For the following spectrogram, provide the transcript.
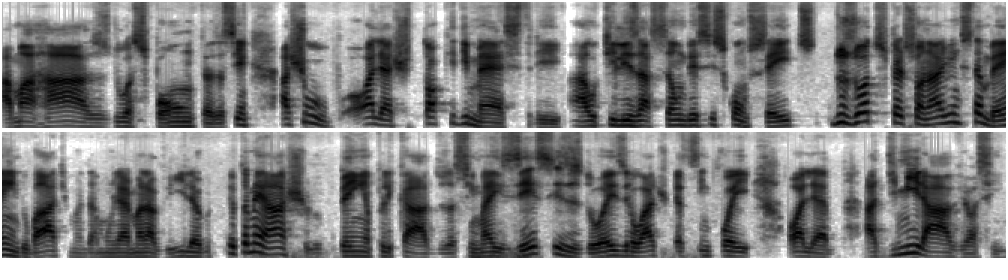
Amarrar as duas pontas, assim. Acho, olha, acho toque de mestre a utilização desses conceitos. Dos outros personagens também, do Batman, da Mulher Maravilha. Eu também acho bem aplicados, assim, mas esses dois eu acho que, assim, foi, olha, admirável, assim.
